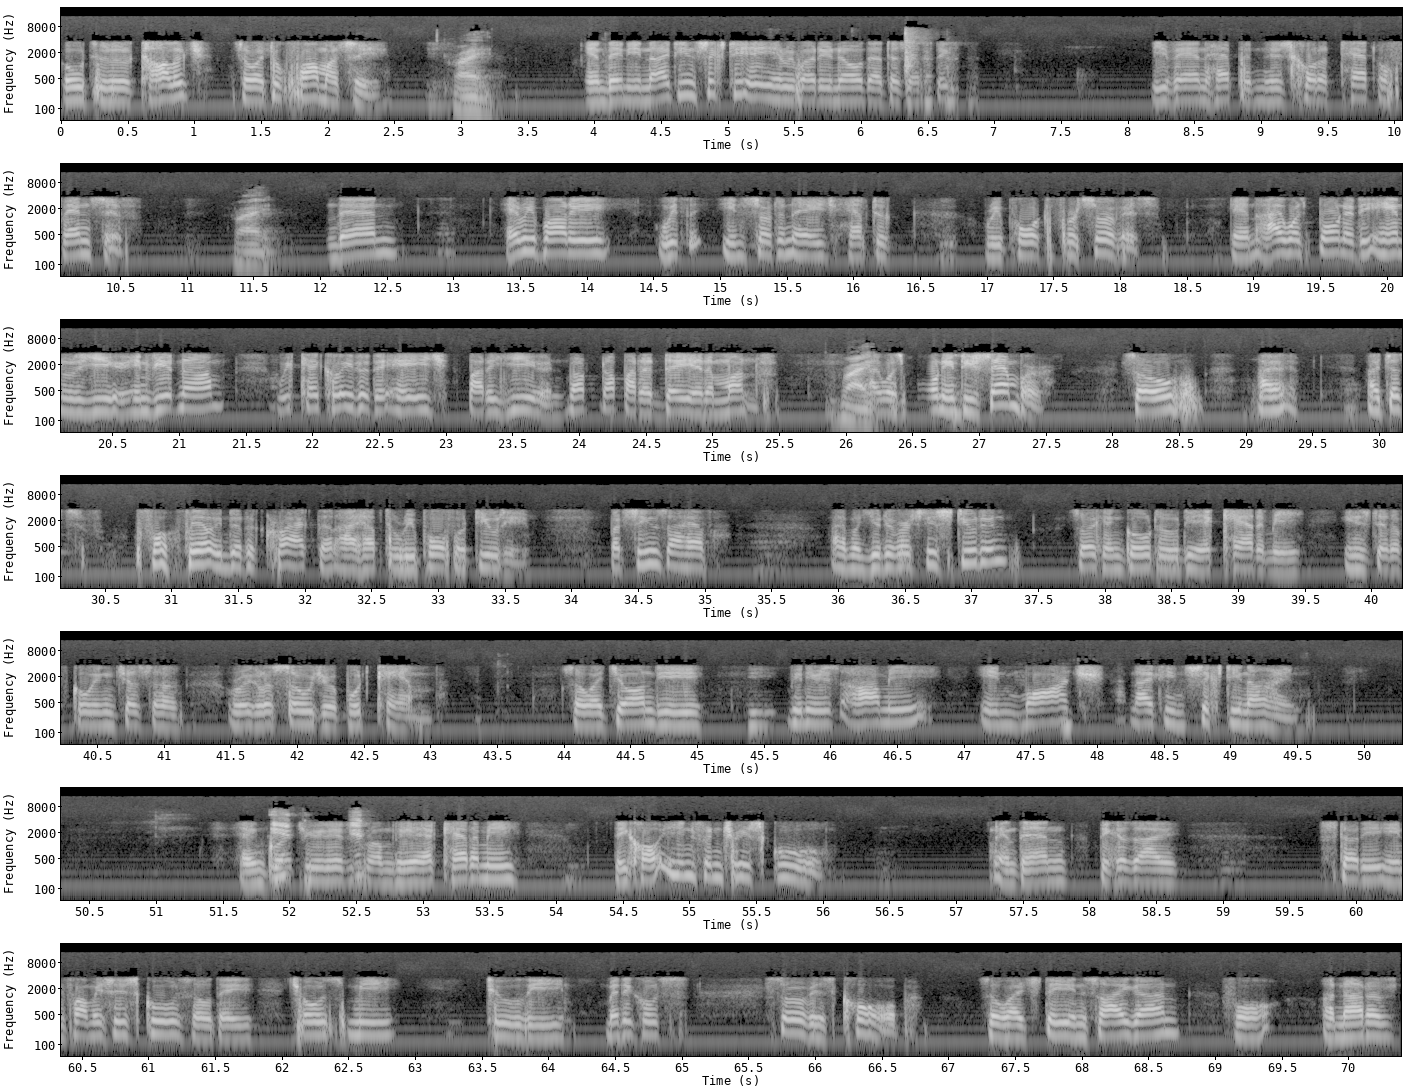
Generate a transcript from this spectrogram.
go to college. So I took pharmacy. Right. And then in 1968, everybody know that there's a big event happened. It's called a Tet Offensive. Right. Then everybody with in certain age have to report for service. And I was born at the end of the year. In Vietnam, we calculated the age by the year, not not by the day and a month. Right. I was born in December, so I I just f- fell into the crack that I have to report for duty. But since I have I'm a university student, so I can go to the academy instead of going just a regular soldier boot camp. So I joined the Vietnamese Army in March 1969 and graduated from the academy they call infantry school. And then because I study in pharmacy school, so they chose me to the medical service corps. So I stay in Saigon for another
